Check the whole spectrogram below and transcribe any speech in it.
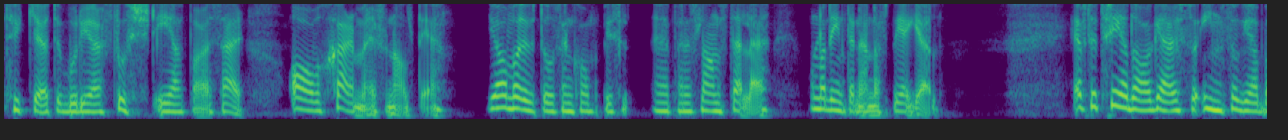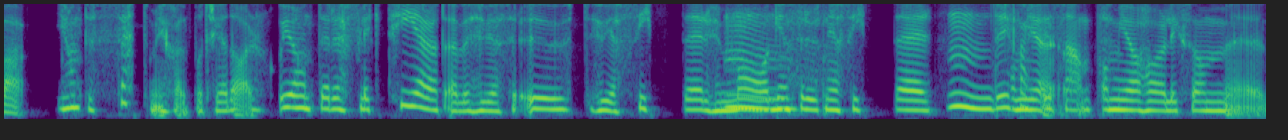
tycker att du borde göra först är att bara så här, avskärma dig från allt det. Jag var ute hos en kompis eh, på hennes landställe. Hon hade inte en enda spegel. Efter tre dagar så insåg jag bara, jag har inte sett mig själv på tre dagar. Och jag har inte reflekterat över hur jag ser ut, hur jag sitter, hur Mm. magen ser ut när jag sitter. Mm, det är Om faktiskt jag- sant. Om jag har liksom eh,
